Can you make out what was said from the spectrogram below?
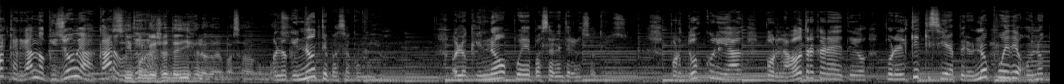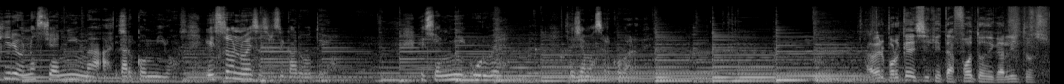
estás cargando que yo me haga cargo? Sí, Teo? porque yo te dije lo que me pasaba con O vos. lo que no te pasa conmigo. O lo que no puede pasar entre nosotros. Por tu oscuridad, por la otra cara de Teo, por el que quisiera, pero no puede o no quiere o no se anima a estar conmigo. Eso no es hacerse cargo, Teo. Eso en mi urbe se llama ser cobarde. A ver, ¿por qué decís que estas fotos de Carlitos?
